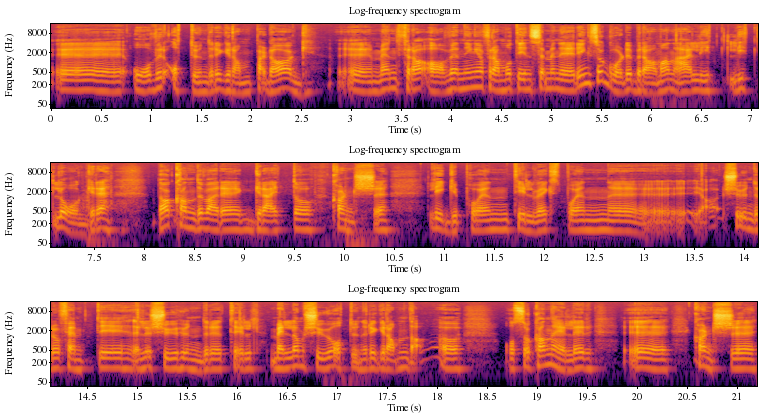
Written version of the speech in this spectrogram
eh, over 800 gram per dag. Eh, men fra avvenning og fram mot inseminering så går det bra om man er litt, litt lågere. Da kan det være greit å kanskje ligge på en tilvekst på en eh, ja, 750 eller 700 til mellom 700 og 800 gram. Da. Og, og så kan heller eh, kanskje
